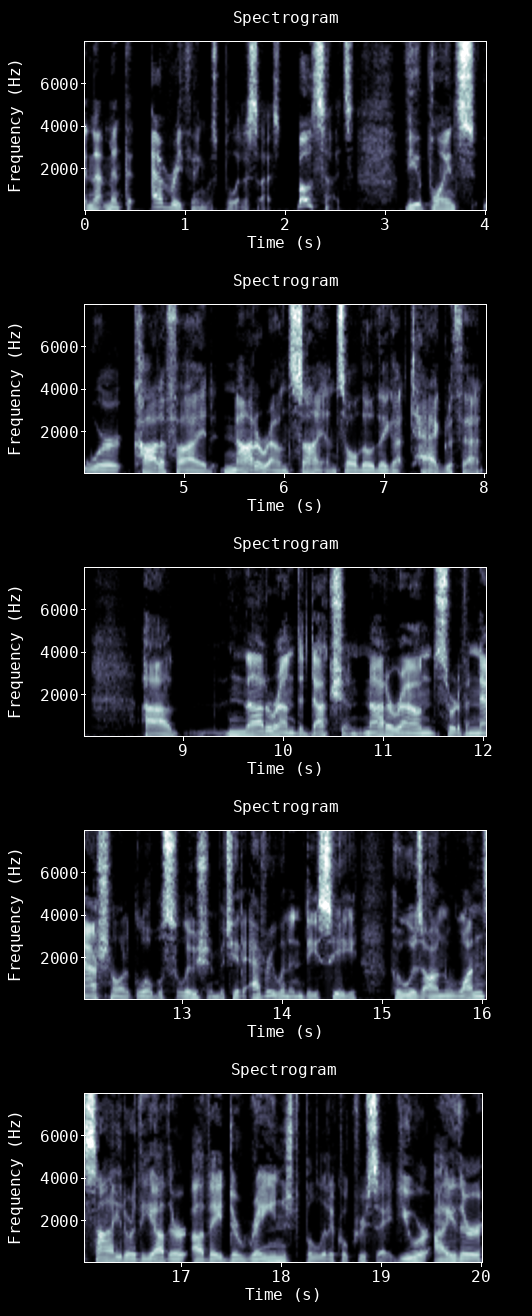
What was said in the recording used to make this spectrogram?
And that meant that everything was politicized, both sides. Viewpoints were codified not around science, although they got tagged with that, uh, not around deduction, not around sort of a national or global solution, but you had everyone in DC who was on one side or the other of a deranged political crusade. You were either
